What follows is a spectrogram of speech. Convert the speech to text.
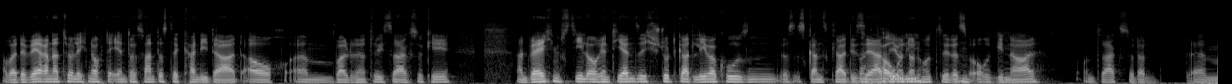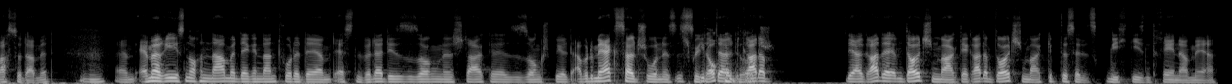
Aber der wäre natürlich noch der interessanteste Kandidat, auch ähm, weil du natürlich sagst, okay, an welchem Stil orientieren sich Stuttgart, Leverkusen? Das ist ganz klar die Serbi und dann holst du dir das mhm. Original und sagst du, dann äh, machst du damit. Mhm. Ähm, Emery ist noch ein Name, der genannt wurde, der mit Aston Villa diese Saison eine starke Saison spielt. Aber du merkst halt schon, es, ist, gibt da gerade ja, gerade im deutschen Markt, ja, gerade im deutschen Markt gibt es ja jetzt nicht diesen Trainer mehr.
